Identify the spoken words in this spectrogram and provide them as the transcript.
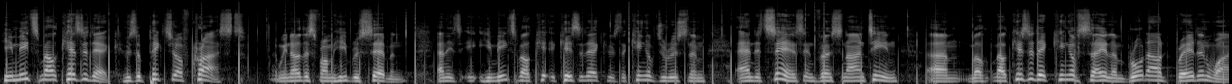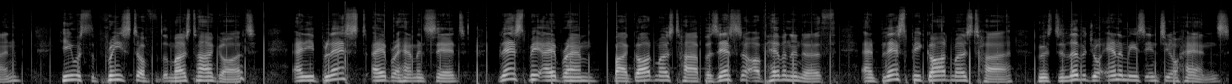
he meets Melchizedek, who's a picture of Christ. And we know this from Hebrews 7. And he meets Melchizedek, who's the king of Jerusalem. And it says in verse 19 um, Melchizedek, king of Salem, brought out bread and wine. He was the priest of the Most High God. And he blessed Abraham and said, Blessed be Abraham by God Most High, possessor of heaven and earth. And blessed be God Most High, who has delivered your enemies into your hands.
